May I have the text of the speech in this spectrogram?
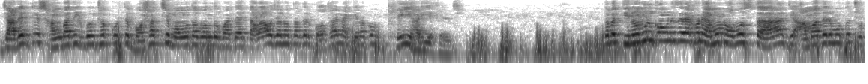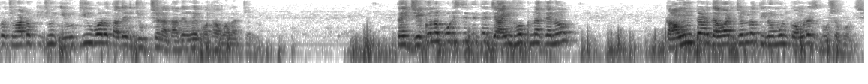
যাদেরকে সাংবাদিক বৈঠক করতে বসাচ্ছে মমতা বন্দ্যোপাধ্যায়, তারাও যেন তাদের কথায় না কীরকম খেই হারিয়ে ফেলছে। তবে তৃণমূল কংগ্রেসের এখন এমন অবস্থা যে আমাদের মতো ছোট ছোটো কিছু ইউটিউবারও তাদের জুটছে না তাদের হয়ে কথা বলার জন্য। তাই যে কোনো পরিস্থিতিতে যাই হোক না কেন কাউন্টার দেওয়ার জন্য তৃণমূল কংগ্রেস বসে পড়ছে।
